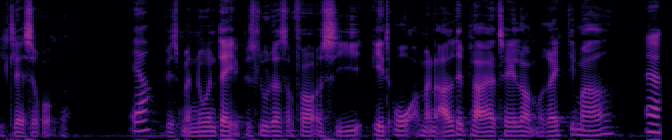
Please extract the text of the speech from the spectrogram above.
i klasserummet. Ja. Hvis man nu en dag beslutter sig for at sige et ord, man aldrig plejer at tale om rigtig meget, Ja.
